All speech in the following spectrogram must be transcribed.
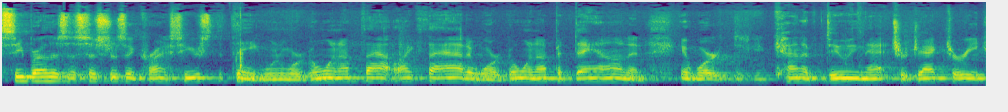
See, brothers and sisters in Christ, here's the thing. When we're going up that like that, and we're going up and down, and, and we're kind of doing that trajectory,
